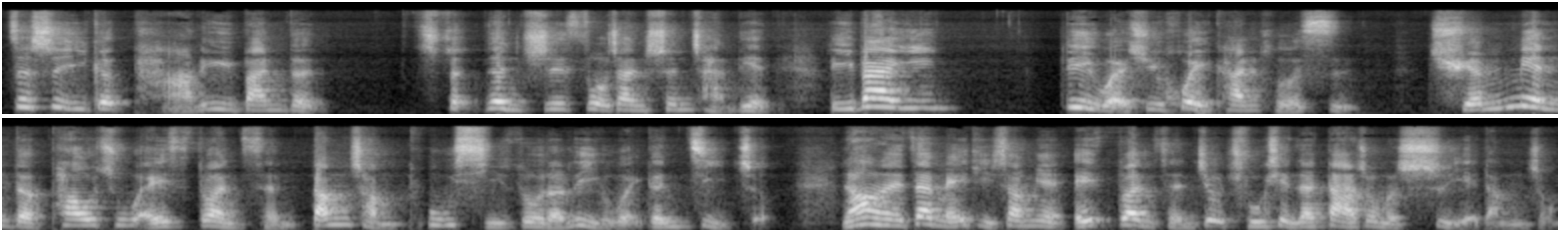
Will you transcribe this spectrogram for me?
这是一个塔利班的认知作战生产链。礼拜一。立委去会勘核四，全面的抛出 S 断层，当场突袭所有的立委跟记者，然后呢，在媒体上面，S 断层就出现在大众的视野当中。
